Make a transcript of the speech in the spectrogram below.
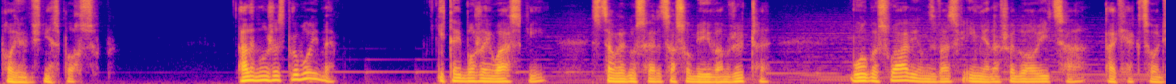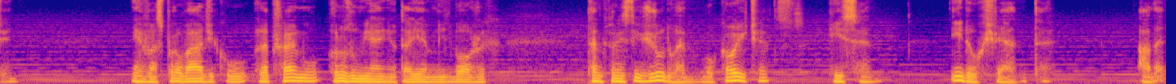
pojąć nie sposób. Ale może spróbujmy. I tej Bożej łaski z całego serca sobie i Wam życzę, błogosławiąc Was w imię naszego Ojca, tak jak co dzień. Niech Was prowadzi ku lepszemu rozumieniu tajemnic Bożych, ten, który jest ich źródłem, Bóg Ojciec i Syn i Duch Święty. Amen.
